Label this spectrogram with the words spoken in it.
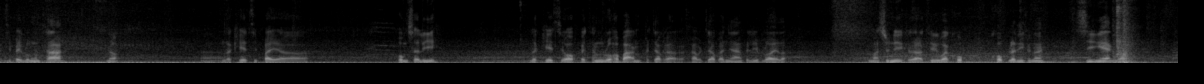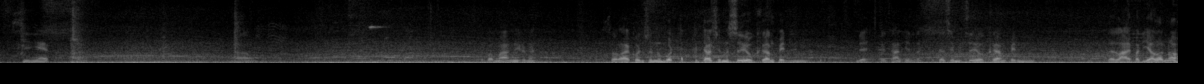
ตที่ไปลงน้ำท้าเนาะและเขตที่ไปพงศลีและเขตที่ออกไปทั้งโลหะบางพระเจ้ากับข้าพเจ้ากันย่างไปเรียบร้อยแล้วมาสุนี่ก็ถือว่าครบครบแล้วนี่คุณนายสี่แง่งก็สี่แง่ประมาณนี้คุณนายส่วนหลายคนชนบทพระเจ้าจะมาซื้อเอเครื่องเป็น เด็กให้ท่านเห็นแล้วพระจ้าจะมซื้อเครื่องเป็นลายประเดียวรถเนาะ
